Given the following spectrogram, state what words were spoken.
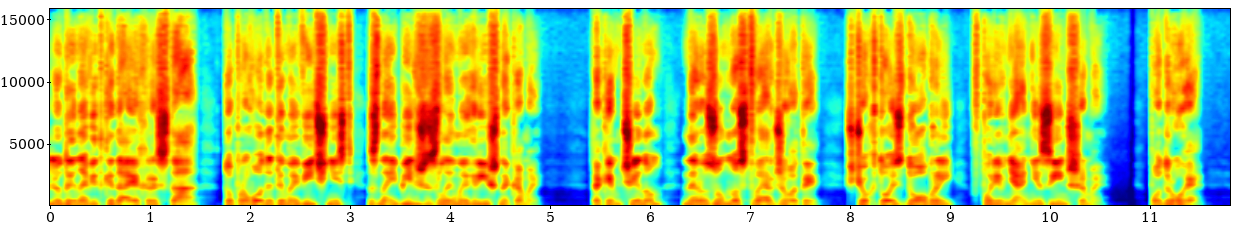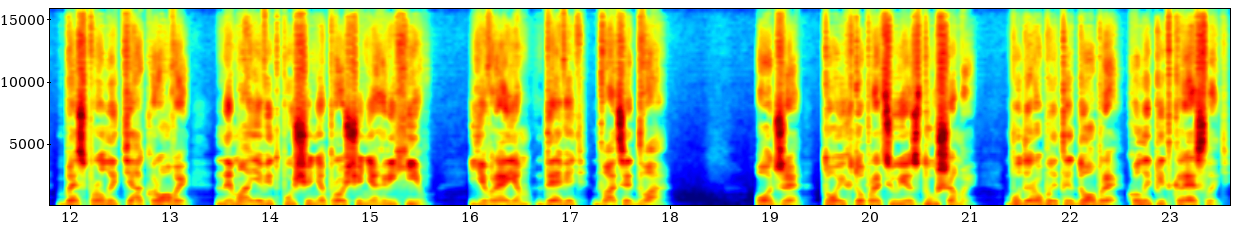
людина відкидає Христа, то проводитиме вічність з найбільш злими грішниками. Таким чином, нерозумно стверджувати, що хтось добрий в порівнянні з іншими. По-друге, без пролиття крови немає відпущення прощення гріхів. Євреям 9.22. Отже, той, хто працює з душами, буде робити добре, коли підкреслить,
